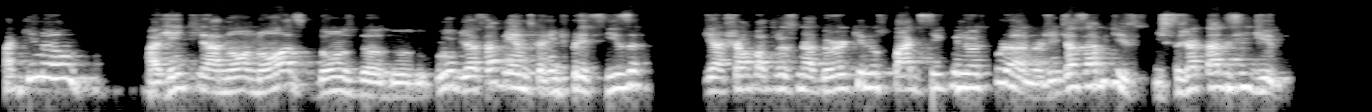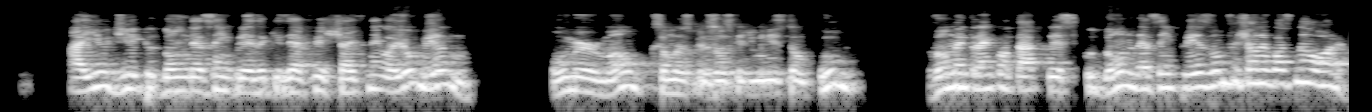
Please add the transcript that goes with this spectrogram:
Aqui não. A gente, a, nós, donos do, do, do, clube, já sabemos que a gente precisa de achar um patrocinador que nos pague 5 milhões por ano. A gente já sabe disso. Isso já está decidido. Aí, o dia que o dono dessa empresa quiser fechar esse negócio, eu mesmo, ou meu irmão, que são as pessoas que administram o clube, vamos entrar em contato com, esse, com o dono dessa empresa, vamos fechar o negócio na hora.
